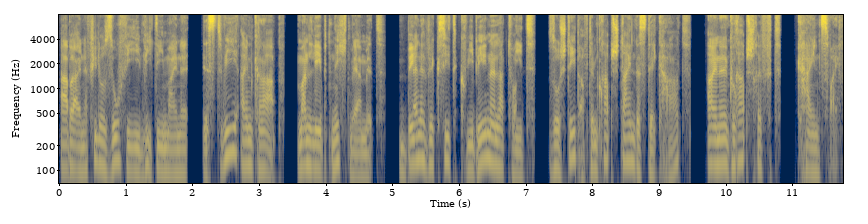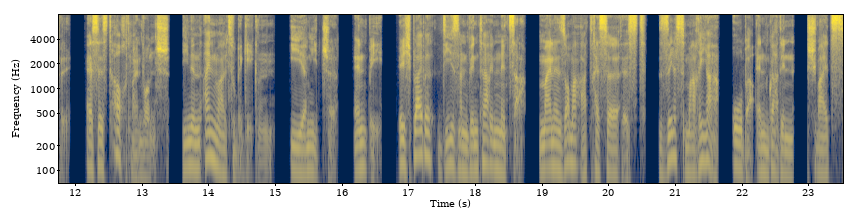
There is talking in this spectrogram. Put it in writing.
Aber eine Philosophie wie die meine, ist wie ein Grab, man lebt nicht mehr mit. Bene vixit qui bene latuit, so steht auf dem Grabstein des Descartes, eine Grabschrift, kein Zweifel. Es ist auch mein Wunsch, Ihnen einmal zu begegnen. Ihr Nietzsche, NB. Ich bleibe diesen Winter in Nizza. Meine Sommeradresse ist Sils Maria, Oberengadin, Schweiz.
